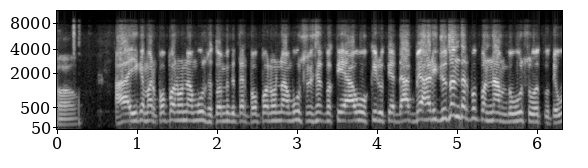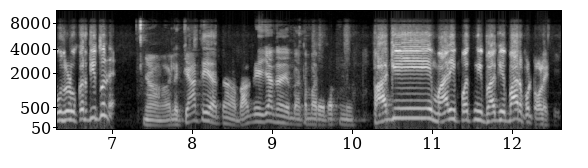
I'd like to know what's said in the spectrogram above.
હા. ઈ કે મારા પપ્પાનું નામ ઉસુ તો મેં કે તારા પપ્પાનું નામ ઉસુ છે તો તે આવું કર્યું તે ડાક બેહાડી દીધું ને તારા પપ્પાનું નામ ઉસુ હતું તે ઉજળું કરી દીધું ને. એટલે ક્યાંથી હતા? ભાગી ક્યાં થયા તમારી પત્ની? ભાગી મારી પત્ની ભાગી બાર પટોળેથી.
